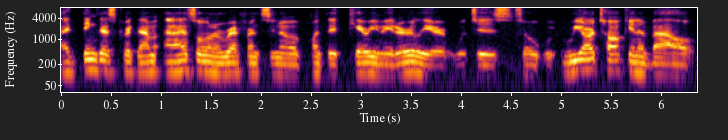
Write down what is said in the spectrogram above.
I think that's correct. I'm, and I also want to reference, you know, a point that Carrie made earlier, which is so we are talking about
